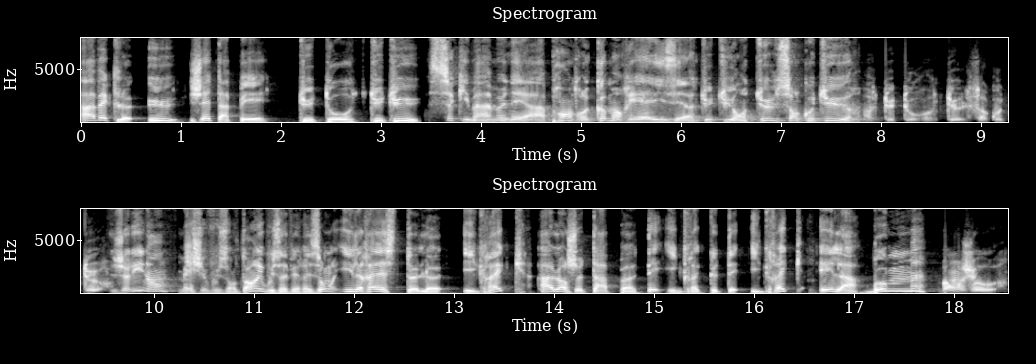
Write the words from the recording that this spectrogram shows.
avec le U, j'ai tapé tuto tutu, ce qui m'a amené à apprendre comment réaliser un tutu en tulle sans couture. Un tutu en tulle sans couture. Joli, non? Mais je vous entends et vous avez raison, il reste le Y, alors je tape T-Y-T-Y et là, boum Bonjour.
